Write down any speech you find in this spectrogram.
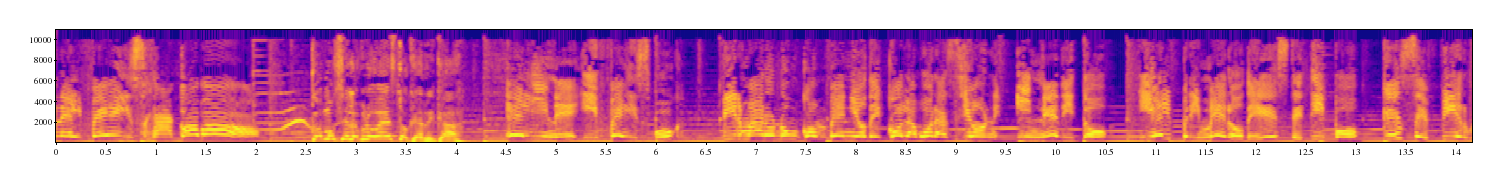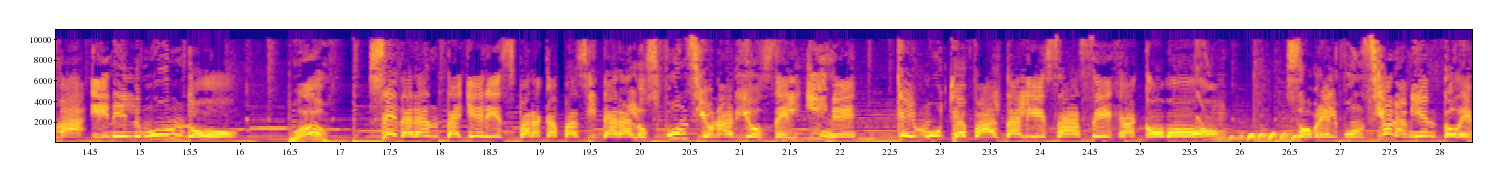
en el Face, Jacobo. ¿Cómo se logró esto, Kerrika? El INE y Facebook firmaron un convenio de colaboración inédito y el primero de este tipo que se firma en el mundo. ¡Wow! Se darán talleres para capacitar a los funcionarios del INE que mucha falta les hace, Jacobo. Sobre el funcionamiento de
